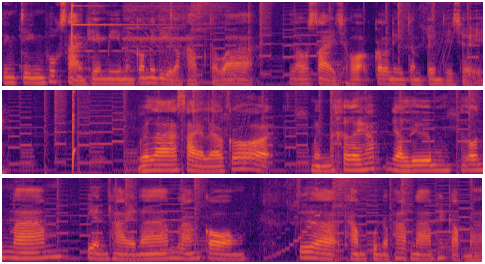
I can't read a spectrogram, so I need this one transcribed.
จริงๆ พวกสารเคมีมันก็ไม่ดีหรอกครับ แต่ว่า เราใส่เฉพาะกรณีจำเป็นเฉยๆ เวลาใส่แล้วก็เหมือนเคยครับ อย่าลืมล้นน้ำเปลี่ยนถ่ายน้ำล้างกอง เพื่อทำคุณภาพน้ำให้กลับมา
